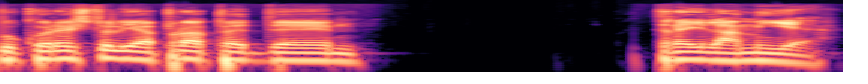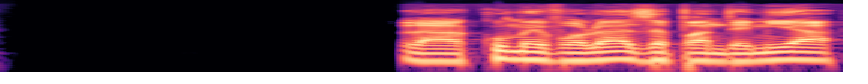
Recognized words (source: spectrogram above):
Bucureștiul e aproape de 3 la mie. La cum evoluează pandemia,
